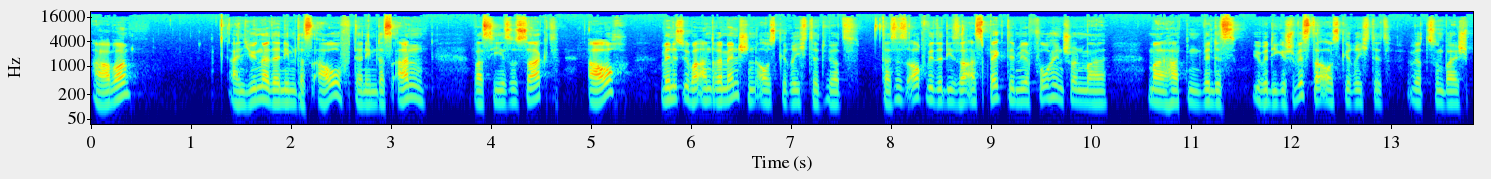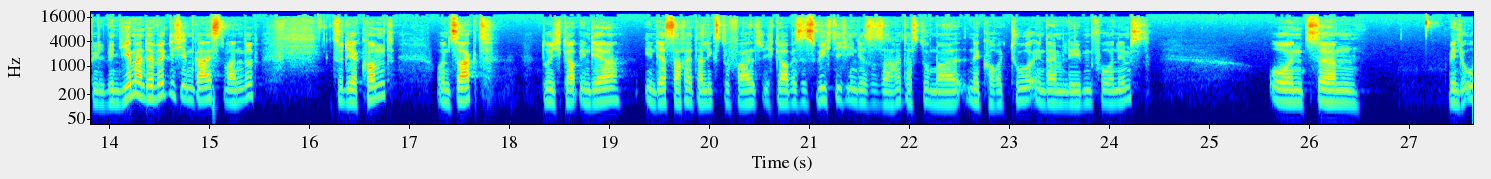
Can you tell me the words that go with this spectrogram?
Aber ein Jünger, der nimmt das auf, der nimmt das an, was Jesus sagt, auch wenn es über andere Menschen ausgerichtet wird. Das ist auch wieder dieser Aspekt, den wir vorhin schon mal, mal hatten, wenn es über die Geschwister ausgerichtet wird zum Beispiel. Wenn jemand, der wirklich im Geist wandelt, zu dir kommt und sagt, du, ich glaube, in der, in der Sache, da liegst du falsch. Ich glaube, es ist wichtig in dieser Sache, dass du mal eine Korrektur in deinem Leben vornimmst. Und ähm, wenn du,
